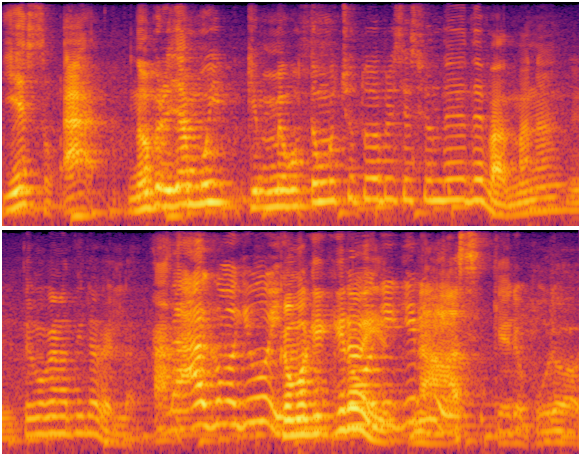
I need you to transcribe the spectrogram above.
Y eso. Ah, no, pero ya muy. que me gustó mucho tu apreciación de, de Batman. ah, Tengo ganas de ir a verla. Ah, Ah, como que voy. como que quiero Como ir. que no, ir. si quiero puro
